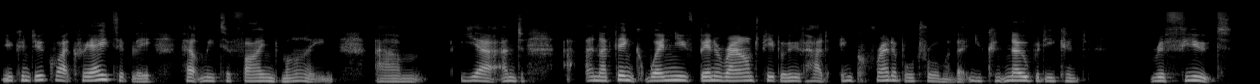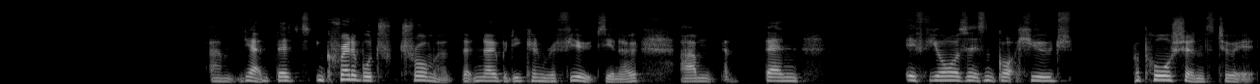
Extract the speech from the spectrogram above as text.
you can do quite creatively help me to find mine um yeah and and I think when you've been around people who've had incredible trauma that you can nobody can refute um, yeah, there's incredible tr- trauma that nobody can refute, you know, um, then if yours hasn't got huge proportions to it,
